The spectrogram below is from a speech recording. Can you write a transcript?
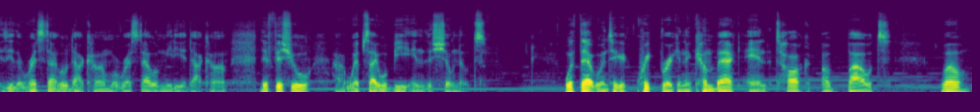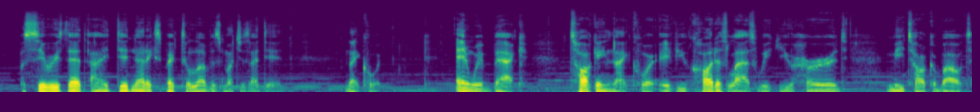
is either redstylo.com or redstylomedia.com. The official uh, website will be in the show notes. With that, we're going to take a quick break and then come back and talk about, well, a series that I did not expect to love as much as I did Night Court. And we're back talking Night Court. If you caught us last week, you heard me talk about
